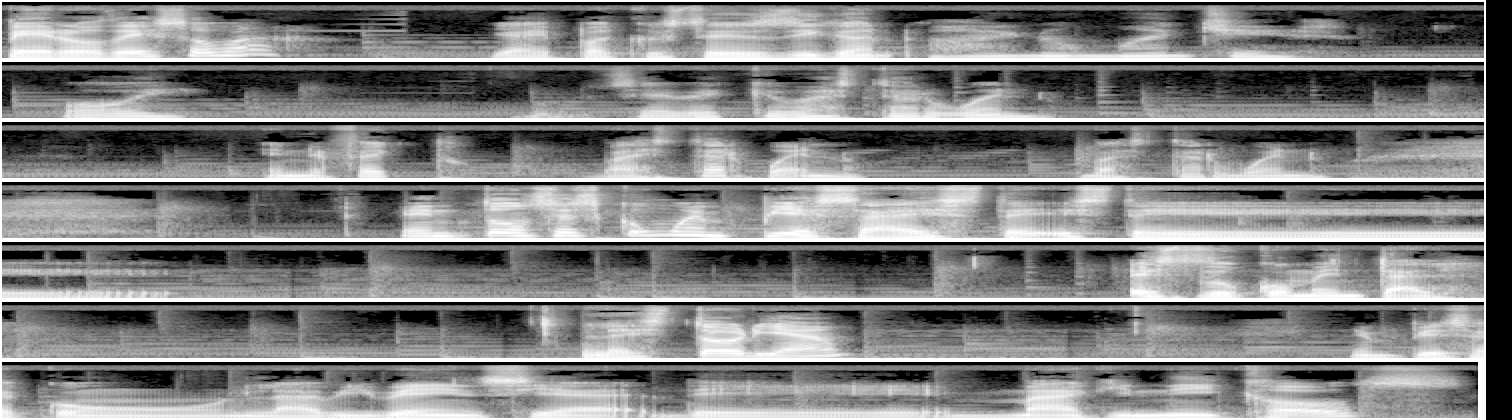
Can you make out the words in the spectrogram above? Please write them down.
pero de eso va. Y ahí para que ustedes digan, ay, no manches, hoy se ve que va a estar bueno en efecto, va a estar bueno, va a estar bueno. Entonces, ¿cómo empieza este, este, este documental? La historia empieza con la vivencia de Maggie Nichols,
